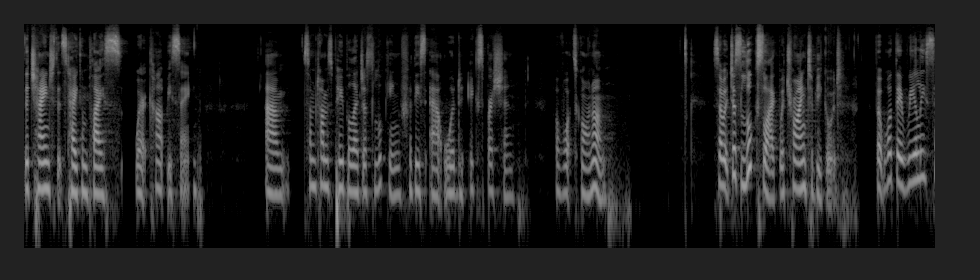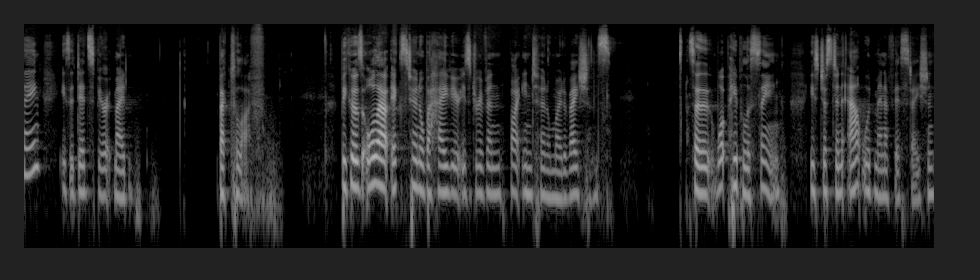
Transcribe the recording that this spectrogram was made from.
the change that's taken place where it can't be seen, um, sometimes people are just looking for this outward expression of what's going on. So it just looks like we're trying to be good. But what they're really seeing is a dead spirit made back to life. Because all our external behaviour is driven by internal motivations. So what people are seeing is just an outward manifestation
